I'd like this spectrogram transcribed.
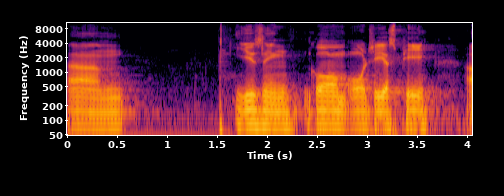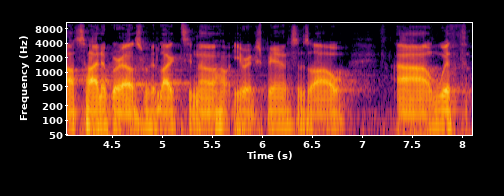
um, using GORM or GSP outside of Grails, we'd like to know how your experiences are uh, with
